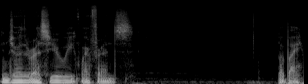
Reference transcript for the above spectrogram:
enjoy the rest of your week, my friends. Bye bye.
